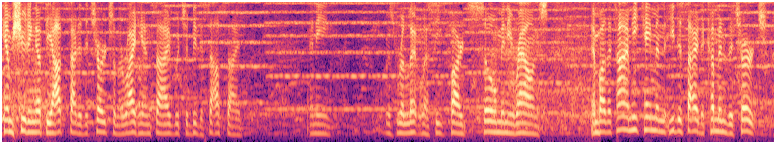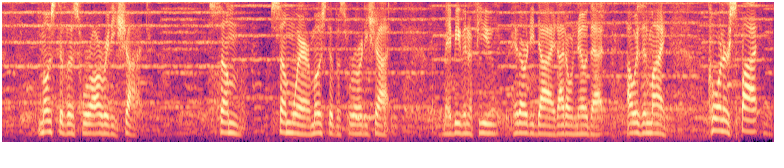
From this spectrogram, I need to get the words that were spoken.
him shooting up the outside of the church on the right hand side, which would be the south side. And he was relentless. He fired so many rounds. And by the time he came in, he decided to come into the church, most of us were already shot. Some, somewhere, most of us were already shot. Maybe even a few had already died. I don't know that. I was in my corner spot and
